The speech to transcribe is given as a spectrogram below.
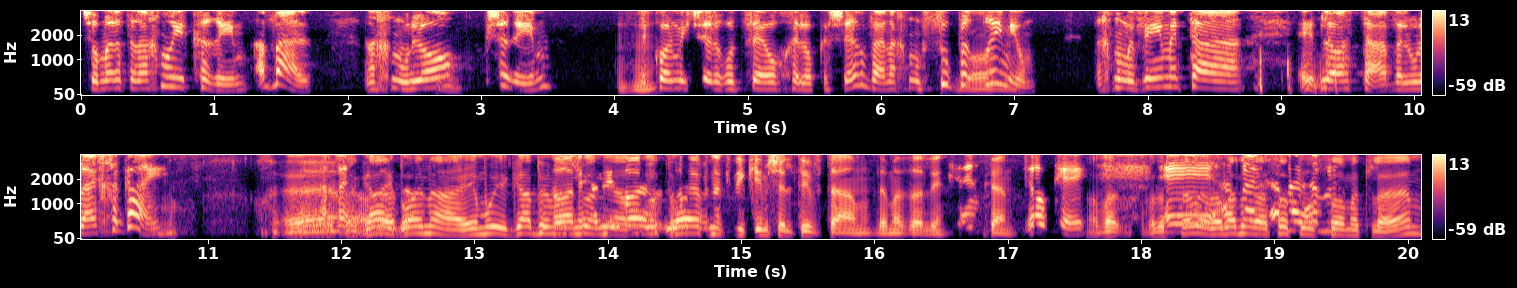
שאומרת, אנחנו יקרים, אבל אנחנו לא כשרים, לכל מי שרוצה אוכל לא כשר, ואנחנו סופר לא, פרימיום. אנחנו מביאים את ה... לא אתה, אבל אולי חגי. אה, חגי, בואי נע, אם הוא ייגע לא, במשהו אני, אני אני לא, אהרוג אוהב- אותו. לא אוהב נקניקים של טיב טעם, למזלי. כן. אוקיי. אבל זה בסדר, אה, לא באנו לעשות פרסומת להם.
